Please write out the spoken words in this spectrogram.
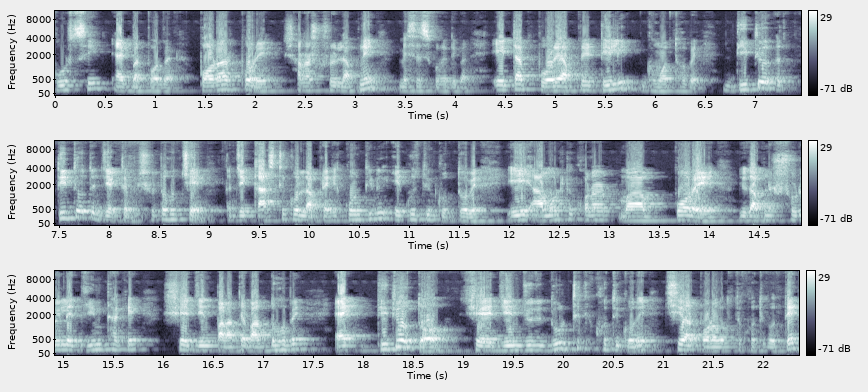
কুরসি একবার পড়বেন। পড়ার পরে সারা শরীর আপনি মেসেজ করে দিবেন। এটা পরে আপনি ডেলি ঘুমাতে হবে। দ্বিতীয়, তৃতীয়ত যে একটা বিষয়টা হচ্ছে যে কাজটি করলে আপনাকে কন্টিনিউ একুশ দিন করতে হবে। এই আমলটি করার পরে যদি আপনার শরীরে জিন থাকে, সে জিন পালাতে বাধ্য হবে। এক, দ্বিতীয়ত সে জিন যদি দূর থেকে ক্ষতি করে, সে আর পরবর্তীতে ক্ষতি করতে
